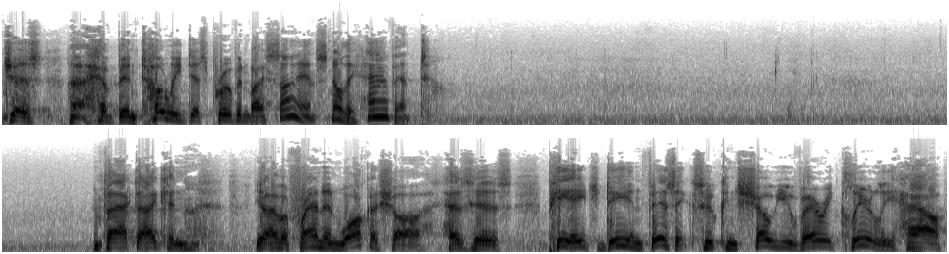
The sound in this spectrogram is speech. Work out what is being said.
just uh, have been totally disproven by science. No, they haven't. In fact, I can, you know, I have a friend in Waukesha has his PhD in physics who can show you very clearly how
